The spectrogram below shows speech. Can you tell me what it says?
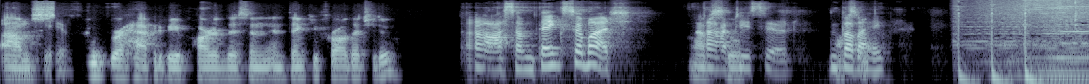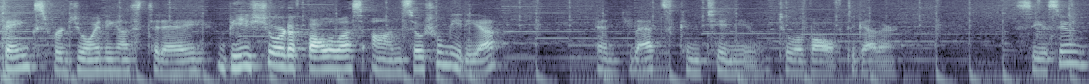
I'm um, super happy to be a part of this and, and, thank you for all that you do. Awesome. Thanks so much. Absolutely. Talk to you soon. Awesome. Bye bye. Thanks for joining us today. Be sure to follow us on social media and let's continue to evolve together. See you soon.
